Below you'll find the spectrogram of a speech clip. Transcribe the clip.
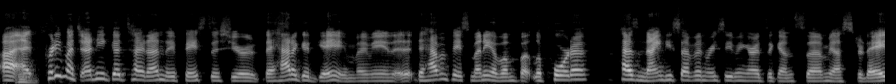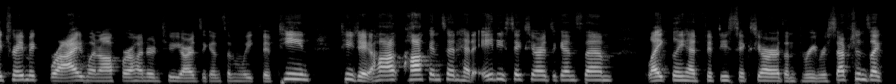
Uh, mm. Pretty much any good tight end they faced this year, they had a good game. I mean, they haven't faced many of them, but Laporta has 97 receiving yards against them yesterday. Trey McBride went off for 102 yards against them in week 15. TJ Haw- Hockenson had 86 yards against them. Likely had 56 yards on three receptions. Like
